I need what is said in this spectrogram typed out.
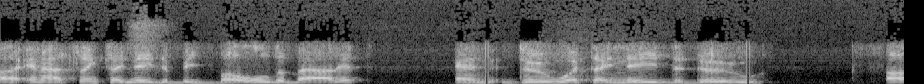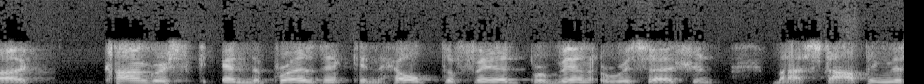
uh, and I think they need to be bold about it and do what they need to do. Uh, Congress and the president can help the Fed prevent a recession by stopping the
